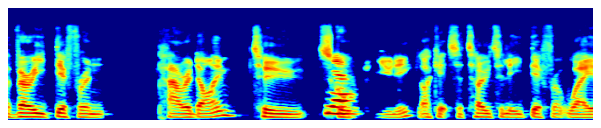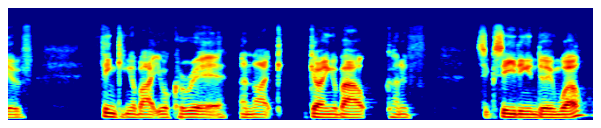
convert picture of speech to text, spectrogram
a very different paradigm to school yeah. and uni like it's a totally different way of thinking about your career and like going about kind of succeeding and doing well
